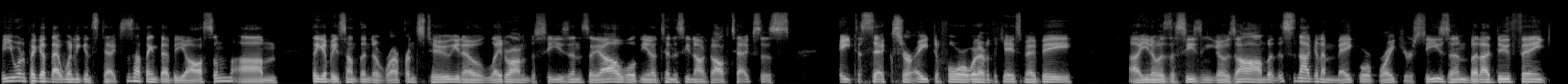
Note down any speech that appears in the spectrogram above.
you want to pick up that win against Texas. I think that'd be awesome. Um I think it'd be something to reference to, you know, later on in the season. Say, oh, well, you know, Tennessee knocked off Texas eight to six or eight to four, or whatever the case may be, uh, you know, as the season goes on. But this is not going to make or break your season. But I do think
